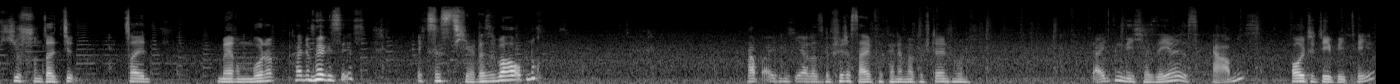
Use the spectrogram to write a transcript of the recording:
hier schon seit, seit mehreren Monaten keine mehr gesehen. Existiert das überhaupt noch? Ich habe eigentlich eher das Gefühl, dass da einfach keiner mehr bestellen tun. Die einzigen, die ich ja sehe, ist Hermes. Heute DBT.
